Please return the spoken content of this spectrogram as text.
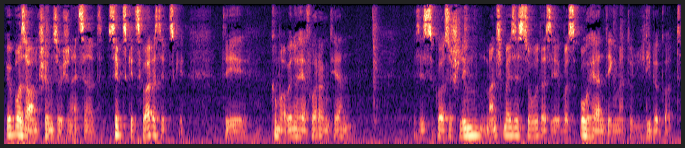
ich habe was angeschrieben zwischen 1970 und 72. Die kann man aber noch hervorragend hören. Es ist sogar so schlimm, manchmal ist es so, dass ich was anhören und denke, du lieber Gott,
